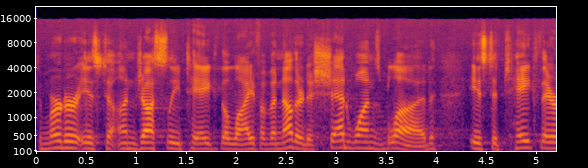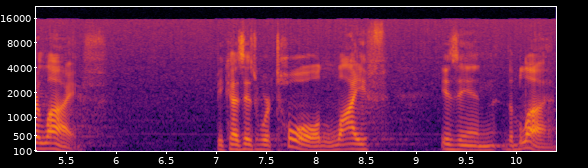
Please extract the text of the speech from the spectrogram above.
To murder is to unjustly take the life of another. To shed one's blood is to take their life. Because as we're told, life is in the blood.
